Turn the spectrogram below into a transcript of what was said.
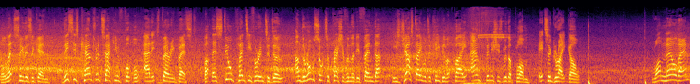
Well, let's see this again. This is counter-attacking football at its very best. But there's still plenty for him to do. Under all sorts of pressure from the defender, he's just able to keep him at bay and finishes with aplomb. It's a great goal. 1-0 then.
